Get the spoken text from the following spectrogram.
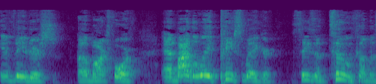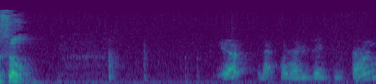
in theaters uh, March fourth. And by the way, Peacemaker season two coming soon. Yep, that's been confirmed by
